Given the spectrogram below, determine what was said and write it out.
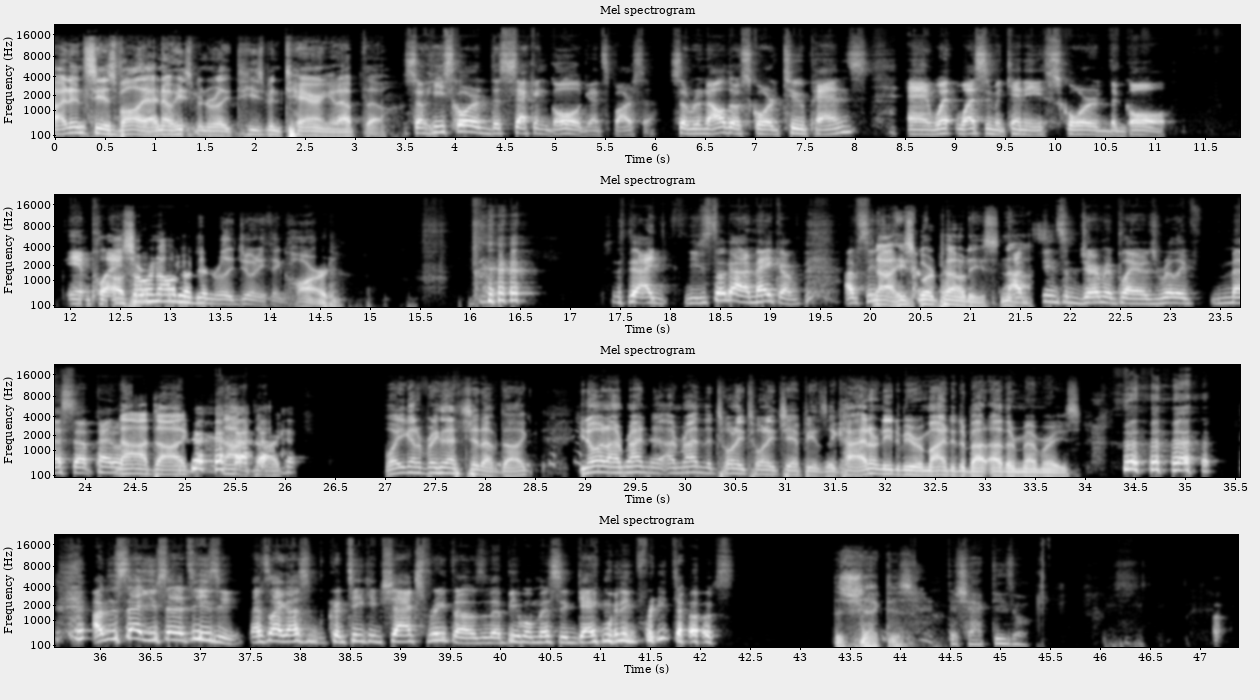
I didn't see his volley. I know he's been really he's been tearing it up though. So he scored the second goal against Barca. So Ronaldo scored two pens, and Weston McKennie scored the goal in play. Oh, so Ronaldo didn't really do anything hard. I, you still got to make them. I've seen. Nah, he scored penalties. Nah. I've seen some German players really mess up penalties. Nah, dog. Nah, dog. Why are you gonna bring that shit up, dog? You know what? I'm riding. I'm riding the 2020 Champions League high. I don't need to be reminded about other memories. I'm just saying. You said it's easy. That's like us critiquing Shaq's free throws and then people missing game-winning free throws. The Shaq Diesel. The Shaq Diesel.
